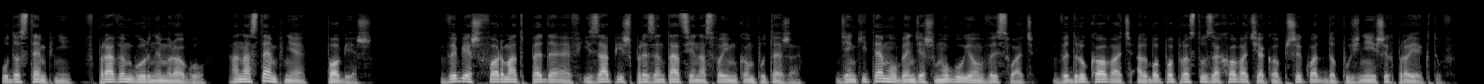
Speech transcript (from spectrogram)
Udostępnij w prawym górnym rogu, a następnie Pobierz. Wybierz format PDF i zapisz prezentację na swoim komputerze. Dzięki temu będziesz mógł ją wysłać, wydrukować albo po prostu zachować jako przykład do późniejszych projektów.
